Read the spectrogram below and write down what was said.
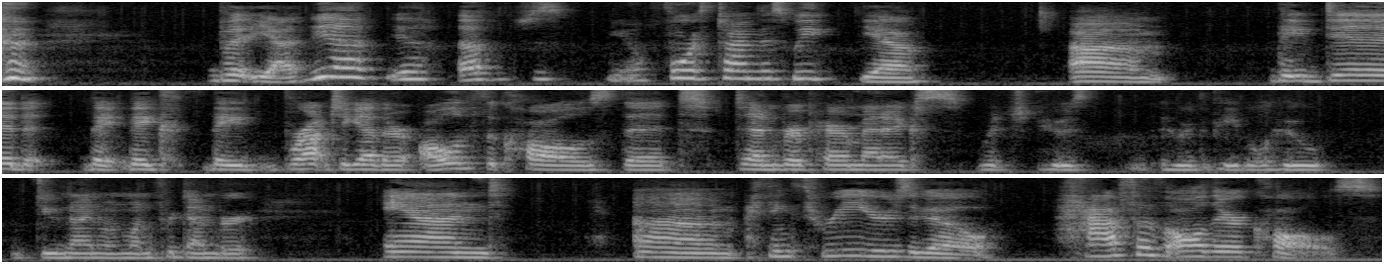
but yeah, yeah, yeah. Uh, just you know, fourth time this week. Yeah. Um, they did. They they they brought together all of the calls that Denver paramedics, which who's who are the people who do nine one one for Denver, and um, I think three years ago, half of all their calls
